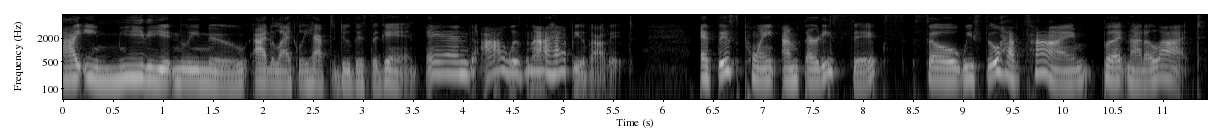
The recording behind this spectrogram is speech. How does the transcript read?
I immediately knew I'd likely have to do this again, and I was not happy about it. At this point, I'm 36, so we still have time, but not a lot.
